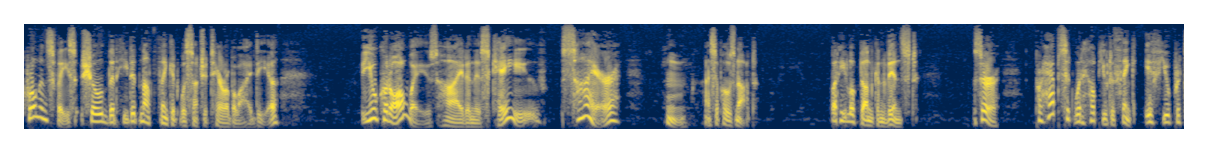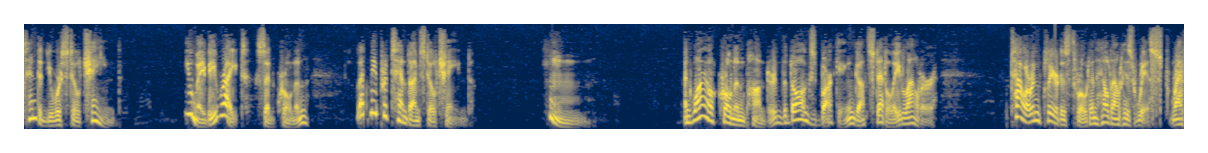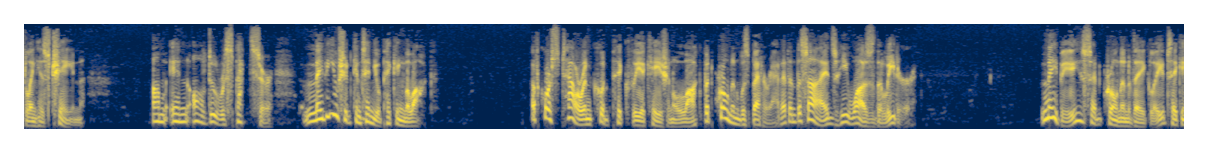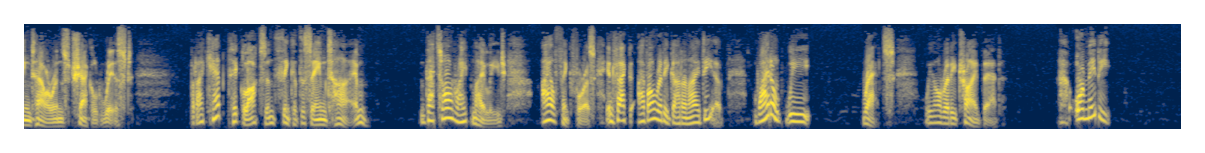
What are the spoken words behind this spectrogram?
Kronin's face showed that he did not think it was such a terrible idea. You could always hide in this cave. Sire? Hmm, I suppose not. But he looked unconvinced. Sir, perhaps it would help you to think if you pretended you were still chained. You may be right, said Kronin. Let me pretend I'm still chained. Hmm. And while Kronin pondered, the dog's barking got steadily louder. Talarin cleared his throat and held out his wrist, rattling his chain. Um, in all due respect, sir, maybe you should continue picking the lock. Of course, Talarin could pick the occasional lock, but Kronin was better at it, and besides, he was the leader. Maybe, said Kronin vaguely, taking Talarin's shackled wrist, but I can't pick locks and think at the same time. That's all right, my liege. I'll think for us. In fact, I've already got an idea. Why don't we... Rats. We already tried that. Or maybe...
